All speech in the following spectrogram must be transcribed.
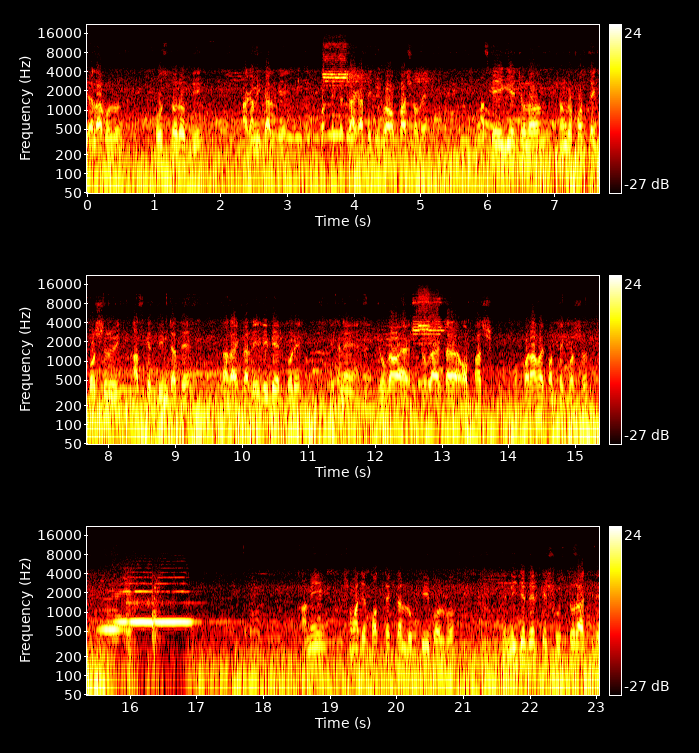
জেলা বলুন বস্তর অবধি আগামীকালকে প্রত্যেকটা জায়গাতে যোগা অভ্যাস হবে। আজকে এগিয়ে চলো সঙ্গ প্রত্যেক বছরই আজকের দিনটাতে তারা একটা র্যালি বের করে, এখানে যোগা যোগা একটা অভ্যাস করা হয় প্রত্যেক বছর আমি সমাজের প্রত্যেকটা লোককেই বলব যে নিজেদেরকে সুস্থ রাখতে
